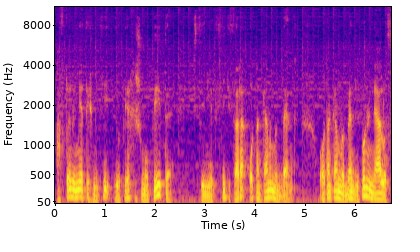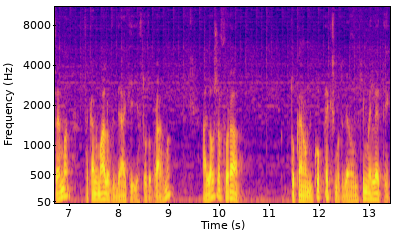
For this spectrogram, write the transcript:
αυτό είναι μια τεχνική η οποία χρησιμοποιείται στην ηλεκτρική κιθάρα όταν κάνουμε bend. Όταν κάνουμε bend λοιπόν είναι άλλο θέμα, θα κάνουμε άλλο βιντεάκι για αυτό το πράγμα, αλλά όσο αφορά το κανονικό παίξιμο, την κανονική μελέτη,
